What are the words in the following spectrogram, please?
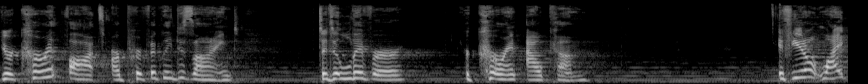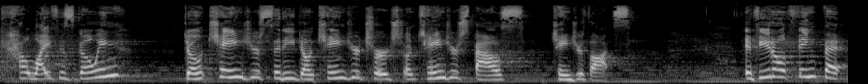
Your current thoughts are perfectly designed to deliver your current outcome. If you don't like how life is going, don't change your city, don't change your church, don't change your spouse, change your thoughts. If you don't think that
